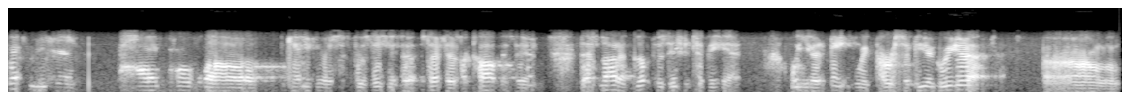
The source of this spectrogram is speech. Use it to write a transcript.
especially in high profile dangerous positions such as a cop is in, that's not a good position to be in when you're an angry person. Do you agree to that? Um,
